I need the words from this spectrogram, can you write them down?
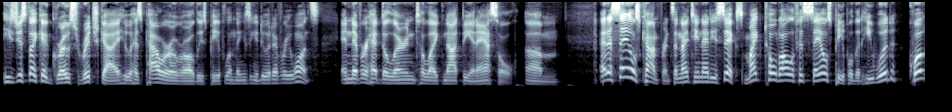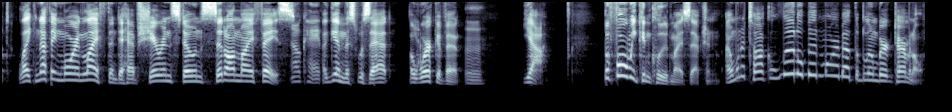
he's just like a gross rich guy who has power over all these people and thinks he can do whatever he wants and never had to learn to like not be an asshole. Um, at a sales conference in 1996, Mike told all of his salespeople that he would, quote, like nothing more in life than to have Sharon Stone sit on my face. Okay. Again, this was at a work event. Yeah. Before we conclude my section, I want to talk a little bit more about the Bloomberg Terminal.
